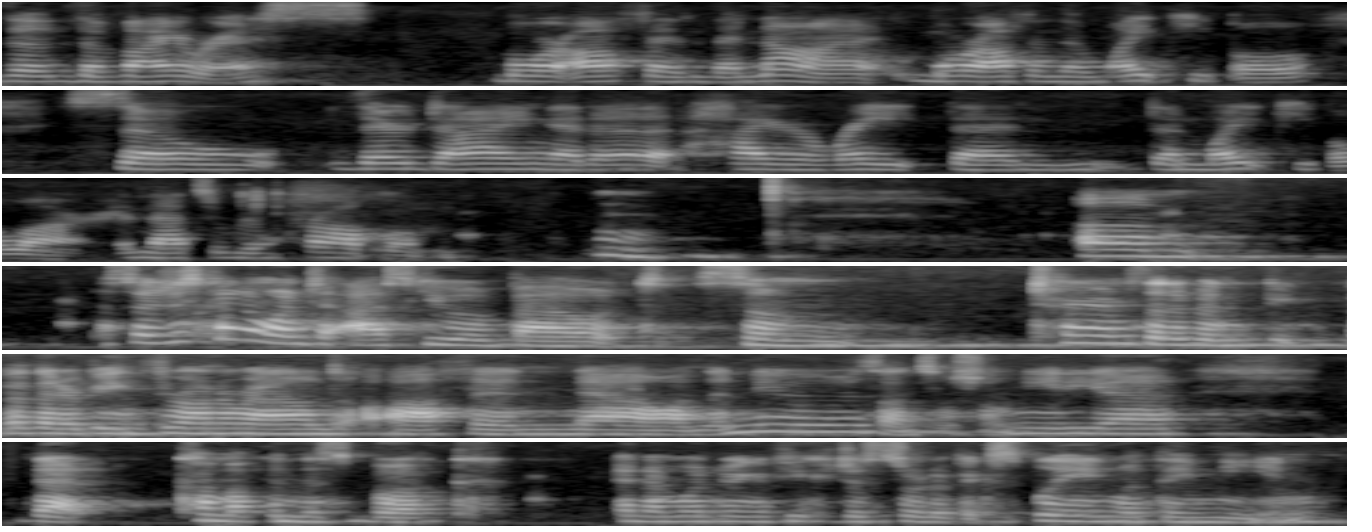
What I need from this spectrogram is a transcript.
the the virus more often than not, more often than white people. So they're dying at a higher rate than than white people are, and that's a real problem. Hmm. Um, so I just kind of wanted to ask you about some terms that have been that are being thrown around often now on the news, on social media, that come up in this book, and I'm wondering if you could just sort of explain what they mean.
